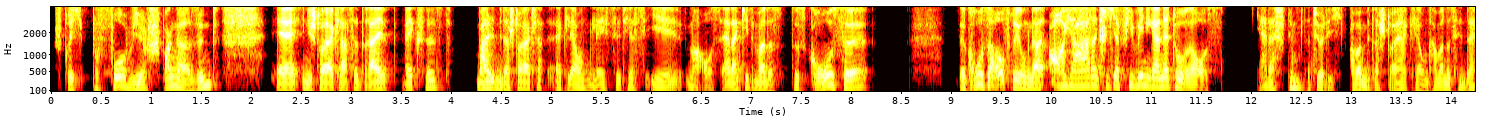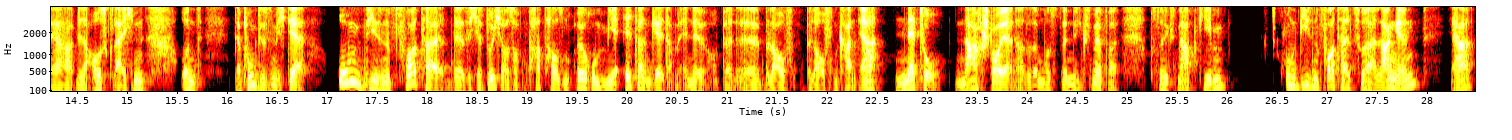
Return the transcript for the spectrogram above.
sprich, bevor wir schwanger sind, äh, in die Steuerklasse 3 wechselst, weil mit der Steuererklärung lässt sich das eh immer aus. Ja, dann geht immer das, das große, eine große Aufregung da. Oh ja, dann kriege ich ja viel weniger Netto raus. Ja, das stimmt natürlich. Aber mit der Steuererklärung kann man das hinterher wieder ausgleichen. Und der Punkt ist nämlich der, um diesen Vorteil, der sich ja durchaus auf ein paar tausend Euro mehr Elterngeld am Ende äh, belauf, belaufen kann, ja, netto, nach Steuern, also da musst du nichts mehr, musst du nichts mehr abgeben. Um diesen Vorteil zu erlangen, ja,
